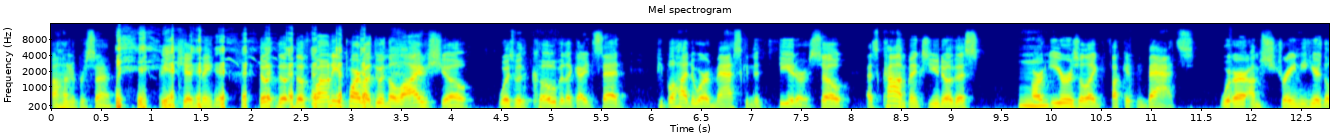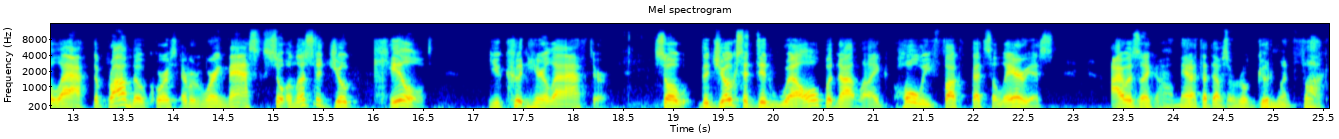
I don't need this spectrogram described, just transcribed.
hundred percent. Are you kidding me? The, the, the funny part about doing the live show was with COVID, like I said, people had to wear a mask in the theater. So as comics, you know this, mm. our ears are like fucking bats where I'm straining to hear the laugh. The problem, though, of course, everyone wearing masks. So unless the joke killed, you couldn't hear laughter. So the jokes that did well, but not like, holy fuck, that's hilarious. I was like, oh man, I thought that was a real good one. Fuck.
